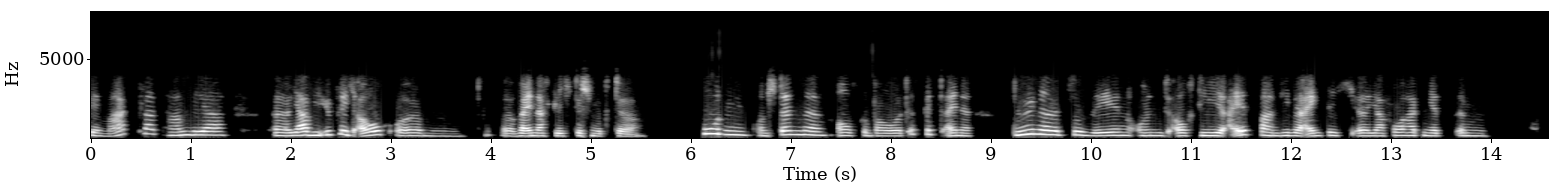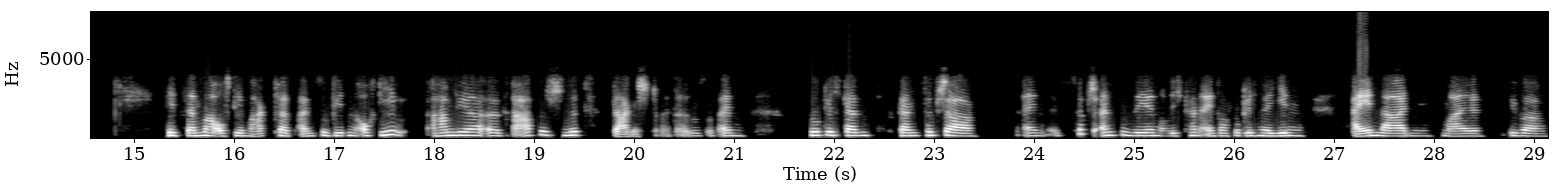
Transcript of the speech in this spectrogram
dem Marktplatz haben wir, äh, ja, wie üblich auch, ähm, äh, weihnachtlich geschmückte Buden und Stände aufgebaut. Es gibt eine Bühne zu sehen und auch die Eisbahn, die wir eigentlich äh, ja vorhatten, jetzt im Dezember auf dem Marktplatz anzubieten. Auch die haben wir äh, grafisch mit dargestellt. Also es ist ein wirklich ganz, ganz hübscher, ein, ist hübsch anzusehen und ich kann einfach wirklich nur jeden einladen, mal über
